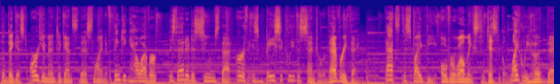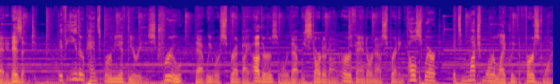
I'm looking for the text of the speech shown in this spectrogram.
The biggest argument against this line of thinking, however, is that it assumes that Earth is basically the center of everything. That's despite the overwhelming statistical likelihood that it isn't. If either panspermia theory is true, that we were spread by others, or that we started on Earth and are now spreading elsewhere, it's much more likely the first one.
